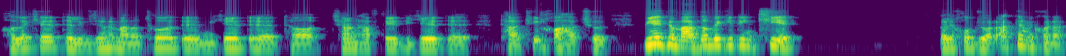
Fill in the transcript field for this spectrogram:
حالا که تلویزیون مناتو میگه تا چند هفته دیگه تعطیل خواهد شد. بیاید به مردم بگید این کیه. ولی خب جرأت نمی‌کنن.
